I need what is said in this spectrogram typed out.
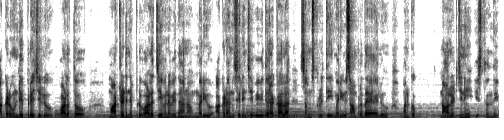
అక్కడ ఉండే ప్రజలు వాళ్ళతో మాట్లాడినప్పుడు వాళ్ళ జీవన విధానం మరియు అక్కడ అనుసరించే వివిధ రకాల సంస్కృతి మరియు సాంప్రదాయాలు మనకు నాలెడ్జ్ని ఇస్తుంది.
